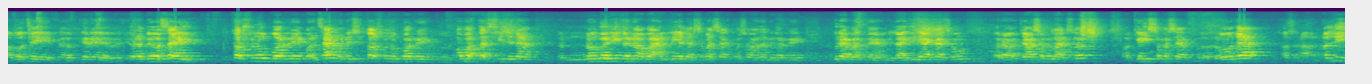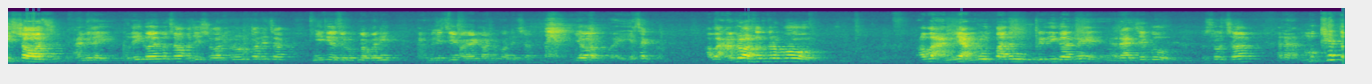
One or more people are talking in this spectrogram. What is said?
अब चाहिँ के अरे एउटा व्यवसाय तर्सनु पर्ने भन्सार भनेपछि तर्सनु पर्ने अवस्था सिर्जना नगरिकन अब हामीले यसलाई समस्याको समाधान गर्ने कुरामा चाहिँ हामी लागिरहेका छौँ र जहाँसम्म लाग्छ केही समस्या रहँदा अलि सहज हामीलाई हुँदै गएको छ अझै सहज बनाउनु पर्नेछ नीतिगत रूपमा पनि हामीले चाहिँ अगाडि लानुपर्नेछ यो यसै अब हाम्रो अर्थतन्त्रको अब हामीले हाम्रो उत्पादन वृद्धि गर्ने राज्यको स्रोत छ र मुख्यत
